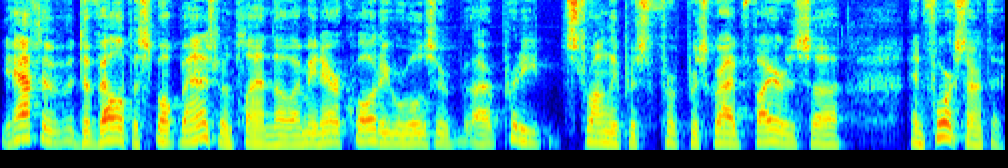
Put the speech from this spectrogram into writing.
You have to develop a smoke management plan, though. I mean, air quality rules are, are pretty strongly pres- for prescribed fires uh, enforced, aren't they?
